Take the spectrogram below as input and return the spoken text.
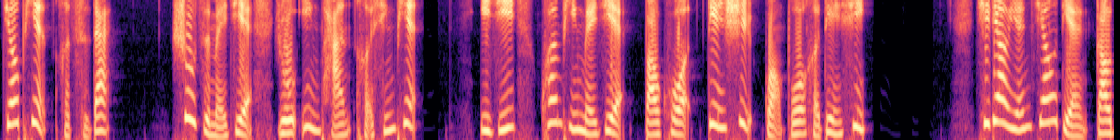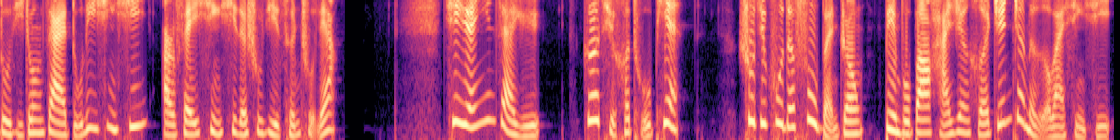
胶片和磁带；数字媒介，如硬盘和芯片；以及宽频媒介，包括电视、广播和电信。其调研焦点高度集中在独立信息，而非信息的数据存储量。其原因在于歌曲和图片。数据库的副本中并不包含任何真正的额外信息，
